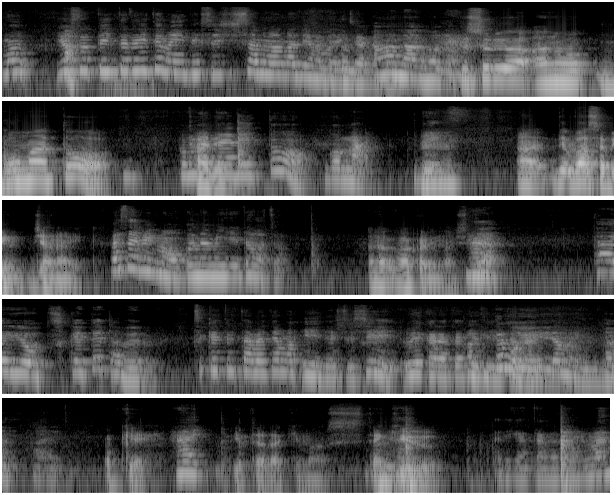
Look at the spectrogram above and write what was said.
もうよそっていただいてもいいですしそのままでも大丈夫あなるほど。でそれはあのごまとごまだれとごまです、うん。あでわさびじゃない。わさびもお好みでどうぞ。あわかりました、でタイをつけて食べる。つけて食べてもいいですし上からかけていただいてもいいです。はい、OK はい。いただきます。Thank you ありがとうございます。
